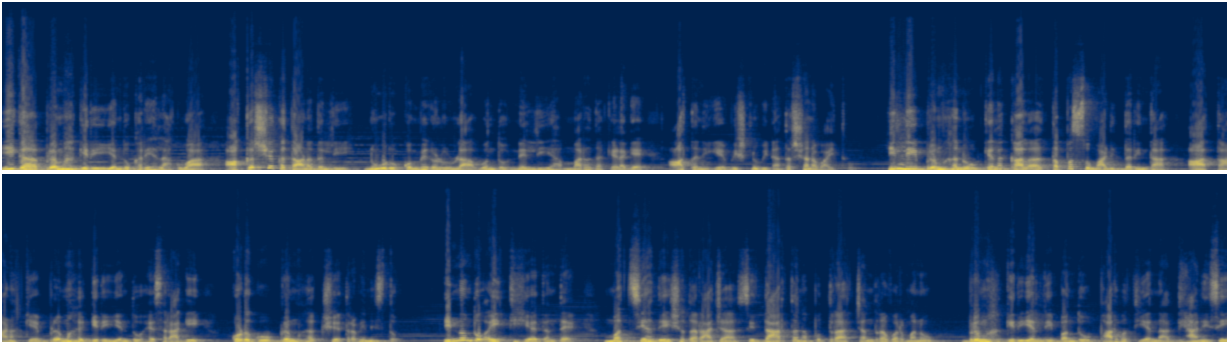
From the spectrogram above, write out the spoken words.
ಈಗ ಬ್ರಹ್ಮಗಿರಿ ಎಂದು ಕರೆಯಲಾಗುವ ಆಕರ್ಷಕ ತಾಣದಲ್ಲಿ ನೂರು ಕೊಂಬೆಗಳುಳ್ಳ ಒಂದು ನೆಲ್ಲಿಯ ಮರದ ಕೆಳಗೆ ಆತನಿಗೆ ವಿಷ್ಣುವಿನ ದರ್ಶನವಾಯಿತು. ಇಲ್ಲಿ ಬ್ರಹ್ಮನು ಕೆಲಕಾಲ ತಪಸ್ಸು ಮಾಡಿದ್ದರಿಂದ ಆ ತಾಣಕ್ಕೆ ಬ್ರಹ್ಮಗಿರಿ ಎಂದು ಹೆಸರಾಗಿ ಕೊಡಗು ಬ್ರಹ್ಮ ಕ್ಷೇತ್ರವೆನಿಸಿತು. ಇನ್ನೊಂದು ಐತಿಹ್ಯದಂತೆ ಮತ್ಸ್ಯ ದೇಶದ ರಾಜ ಸಿದ್ಧಾರ್ಥನ ಪುತ್ರ ಚಂದ್ರವರ್ಮನು ಬ್ರಹ್ಮಗಿರಿಯಲ್ಲಿ ಬಂದು ಪಾರ್ವತಿಯನ್ನ ಧ್ಯಾನಿಸಿ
